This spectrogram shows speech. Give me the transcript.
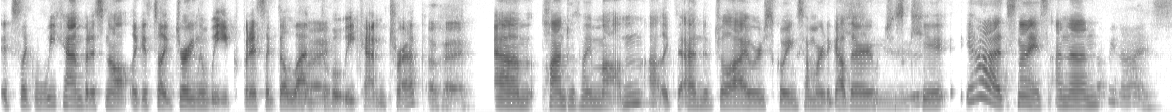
it's like a weekend, but it's not like it's like during the week, but it's like the length right. of a weekend trip. Okay. Um, planned with my mom at like the end of July. We're just going somewhere together, cute. which is cute. Yeah, it's nice. And then that'd be nice.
